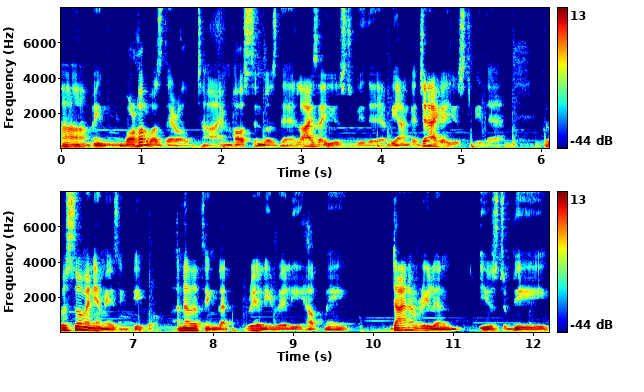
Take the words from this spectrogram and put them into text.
uh, I mean, Warhol was there all the time. Halston was there. Liza used to be there. Bianca Jagger used to be there. There were so many amazing people. Another thing that really, really helped me Diana Vreeland used to be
